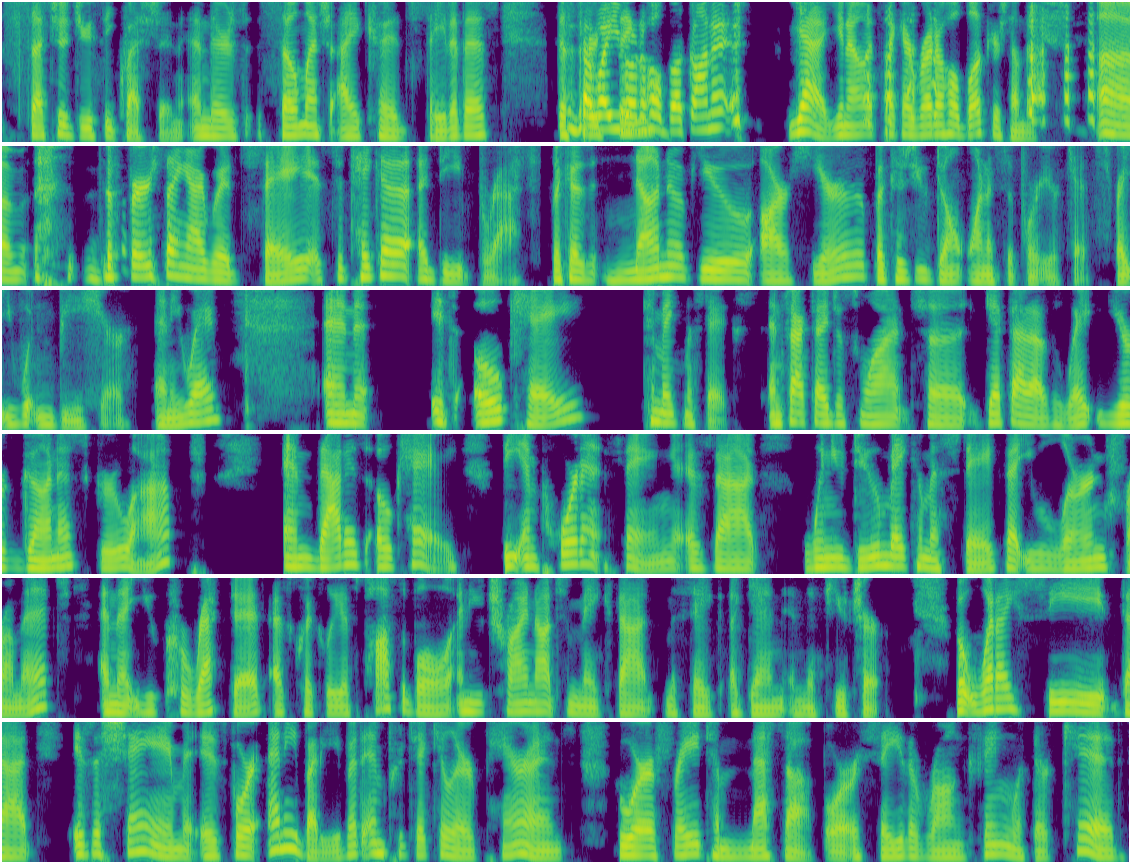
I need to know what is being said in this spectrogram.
Such a juicy question. And there's so much I could say to this. The Is that why you thing, wrote a whole book on it? Yeah, you know, it's like I wrote a whole book or something. Um, the first thing I would say is to take a, a deep breath because none of you are here because you don't want to support your kids, right? You wouldn't be here anyway. And it's okay to make mistakes. In fact, I just want to get that out of the way. You're gonna screw up and that is okay. The important thing is that when you do make a mistake that you learn from it and that you correct it as quickly as possible and you try not to make that mistake again in the future. But what I see that is a shame is for anybody, but in particular parents who are afraid to mess up or say the wrong thing with their kid,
